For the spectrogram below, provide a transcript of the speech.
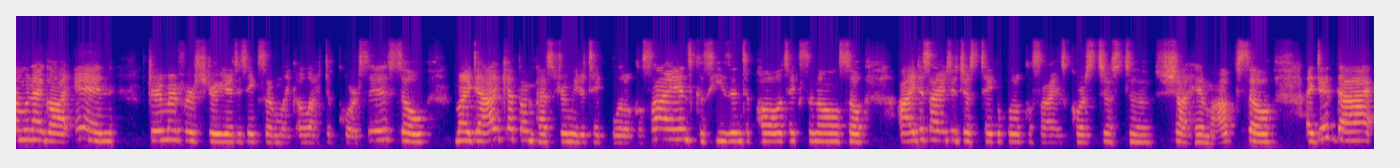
and when I got in, during my first year, you had to take some like elective courses. So my dad kept on pestering me to take political science because he's into politics and all. So I decided to just take a political science course just to shut him up. So I did that.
